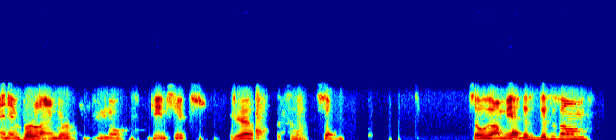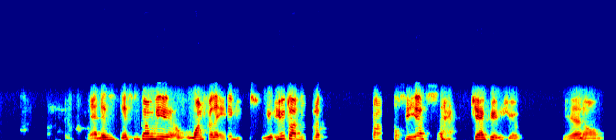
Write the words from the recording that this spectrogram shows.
And then Verlander, you know, game six. Yeah. That's, So so um yeah, this this is um yeah, this this is gonna be one for the ages. You you thought the CS championship, yeah. you know,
